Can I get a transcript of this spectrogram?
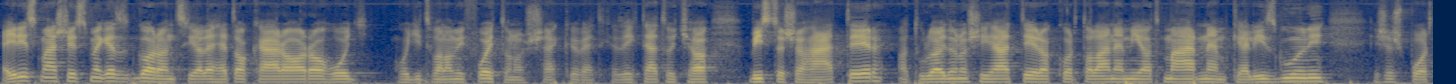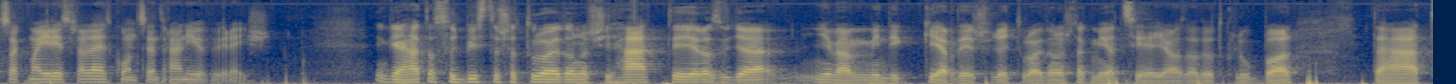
Egyrészt, másrészt meg ez garancia lehet akár arra, hogy, hogy itt valami folytonosság következik. Tehát, hogyha biztos a háttér, a tulajdonosi háttér, akkor talán emiatt már nem kell izgulni, és a sportszakmai részre lehet koncentrálni jövőre is. Igen, hát az, hogy biztos a tulajdonosi háttér, az ugye nyilván mindig kérdés, hogy egy tulajdonosnak mi a célja az adott klubbal. Tehát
